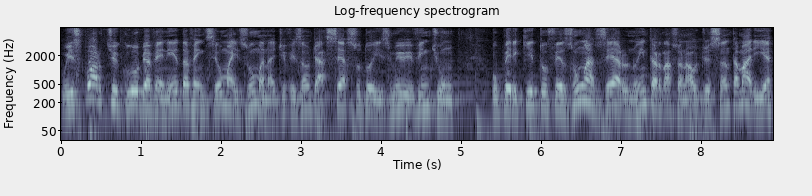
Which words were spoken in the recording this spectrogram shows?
O Esporte Clube Avenida venceu mais uma na divisão de acesso 2021. O Periquito fez 1 a 0 no Internacional de Santa Maria,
